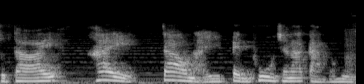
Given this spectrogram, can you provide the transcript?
สุดท้ายให้เจ้าไหนเป็นผู้ชนะการประมูล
